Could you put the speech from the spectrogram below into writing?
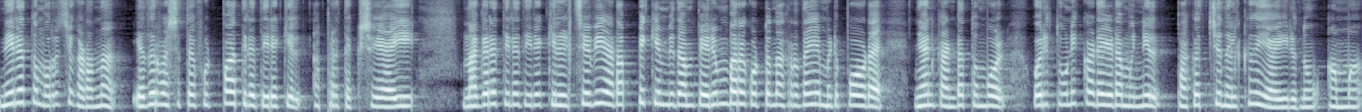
നിരത്ത് മുറിച്ചു കടന്ന് എതിർവശത്തെ ഫുട്പാത്തിലെ തിരക്കിൽ അപ്രത്യക്ഷയായി. നഗരത്തിലെ തിരക്കിൽ ചെവി അടപ്പിക്കും വിധം പെരുമ്പറ കൊട്ടുന്ന ഹൃദയമിടിപ്പോടെ ഞാൻ കണ്ടെത്തുമ്പോൾ ഒരു തുണിക്കടയുടെ മുന്നിൽ പകച്ചു നിൽക്കുകയായിരുന്നു അമ്മ.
